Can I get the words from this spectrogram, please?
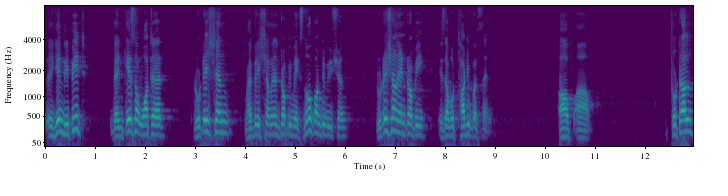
So again repeat, then in case of water, rotation, vibrational entropy makes no contribution, rotational entropy is about 30 percent of uh, total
